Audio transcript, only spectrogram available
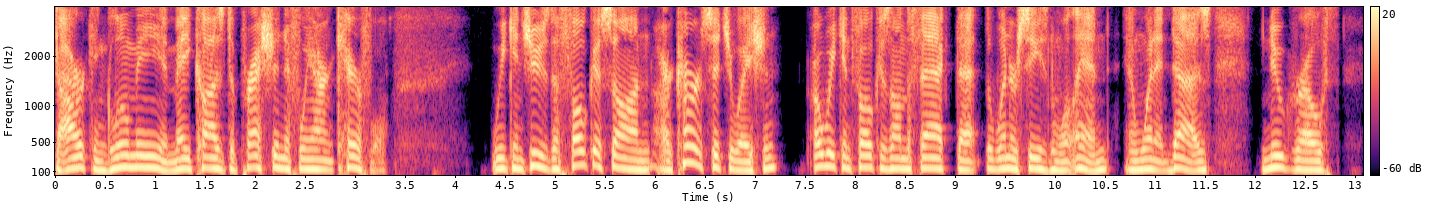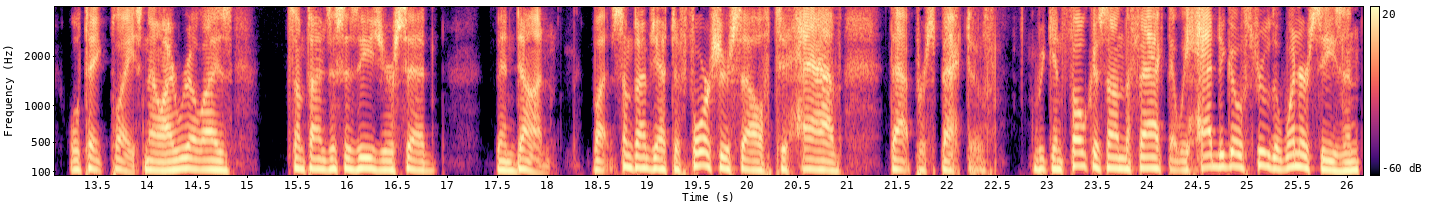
dark and gloomy. It may cause depression if we aren't careful. We can choose to focus on our current situation, or we can focus on the fact that the winter season will end. And when it does, new growth will take place. Now, I realize sometimes this is easier said than done, but sometimes you have to force yourself to have that perspective. We can focus on the fact that we had to go through the winter season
